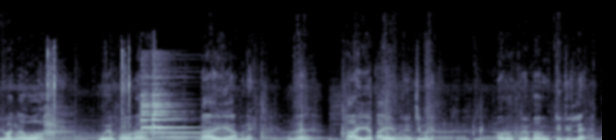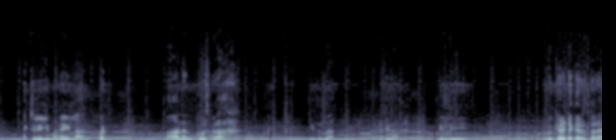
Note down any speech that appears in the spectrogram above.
ಇವಾಗ ನಾವು ಕುವೆಂಪು ಅವರ ತಾಯಿಯ ಮನೆ. ಅಂದರೆ ತಾಯಿಯ ತಾಯಿಯ ಮನೆ, ಅಜ್ಜಿ ಮನೆ. ಅವರು ಕುವೆಂಪು ಅವರು ಹುಟ್ಟಿದ್ದಿಲ್ಲೇ ಆ್ಯಕ್ಚುಲಿ ಇಲ್ಲಿ ಮನೆ ಇಲ್ಲ ಬಟ್ ಆ ನೆನಪಿಗೋಸ್ಕರ ಇದನ್ನು ಕಟ್ಟಿದ್ದಾರೆ. ಇಲ್ಲಿ ಇಬ್ಬರು ಕೇರ್ಟೇಕರ್ ಇರ್ತಾರೆ.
